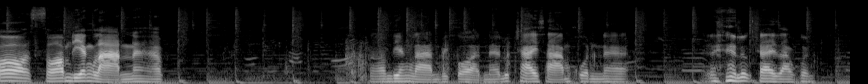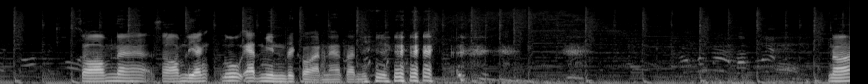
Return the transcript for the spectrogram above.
ก็ซ้อมเลี้ยงหลานนะครับ ซ้อมเลี้ยงหลานไปก่อนนะ ลูกชายสามคนนะฮะ ลูกชายสามคน ซ้อมนะฮะซ้อมเลี้ยงลูกแอดมินไปก่อนนะตอนนี้ เนาะ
